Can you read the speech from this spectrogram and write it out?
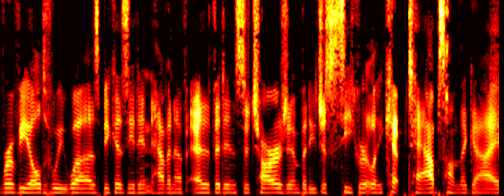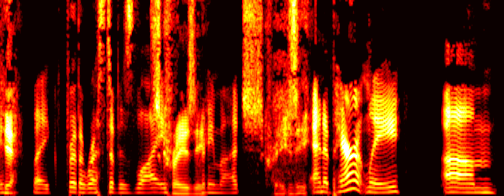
revealed who he was because he didn't have enough evidence to charge him. But he just secretly kept tabs on the guy, Yeah. like for the rest of his life. crazy. pretty much. it's crazy. And apparently, um,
